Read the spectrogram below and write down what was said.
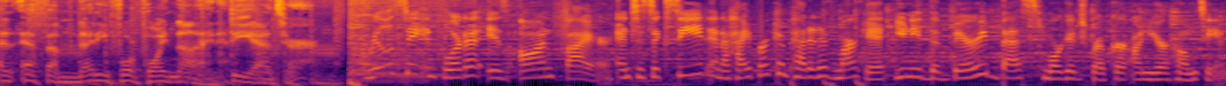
and FM 94.9. The answer. Real estate in Florida is on fire, and to succeed in a hyper competitive market, you need the very best mortgage broker on your home team.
